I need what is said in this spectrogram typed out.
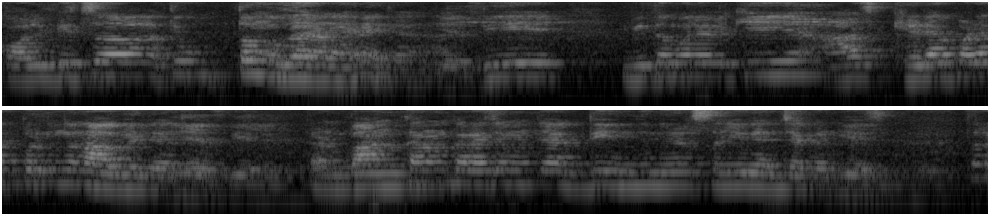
क्वालिटीचं अति उत्तम उदाहरण आहे नाही का. अगदी मी तर म्हणेल की आज खेड्यापाड्यात पर्यंत नाव गेले आहे. कारण बांधकाम करायचे म्हणजे अगदी इंजिनियर सय्यद यांच्याकडे. तर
